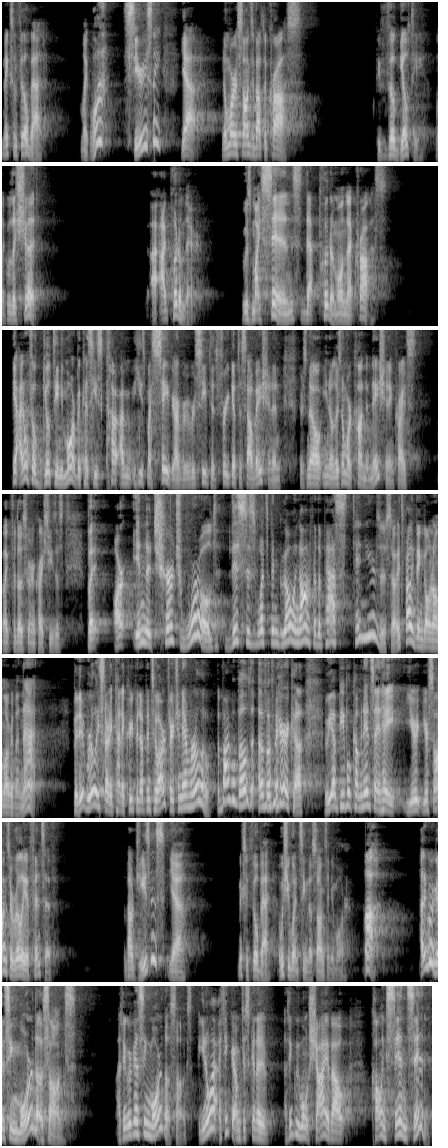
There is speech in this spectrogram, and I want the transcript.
makes them feel bad. I'm like, what? Seriously? Yeah. No more songs about the cross. People feel guilty. I'm like, well, they should. I, I put them there. It was my sins that put him on that cross. Yeah, I don't feel guilty anymore because he's, he's my savior. I've received his free gift of salvation, and there's no, you know, there's no more condemnation in Christ, like for those who are in Christ Jesus. But our, in the church world, this is what's been going on for the past 10 years or so. It's probably been going on longer than that. But it really started kind of creeping up into our church in Amarillo, the Bible Belt of America. We have people coming in saying, hey, your, your songs are really offensive. About Jesus? Yeah, Makes me feel bad. I wish you wouldn't sing those songs anymore. Ah, I think we're going to sing more of those songs. I think we're going to sing more of those songs. You know what? I think I'm just going to, I think we won't shy about calling sin sin.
